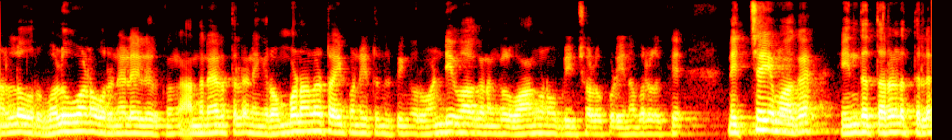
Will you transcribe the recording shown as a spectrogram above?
நல்ல ஒரு வலுவான ஒரு நிலையில் இருக்குங்க. அந்த நேரத்தில் நீங்கள் ரொம்ப நாளாக ட்ரை பண்ணிட்டு இருந்திருப்பீங்க. ஒரு வண்டி வாகனங்கள் வாங்கணும் அப்படின்னு சொல்லக்கூடிய நபர்களுக்கு நிச்சயமாக இந்த தருணத்தில்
